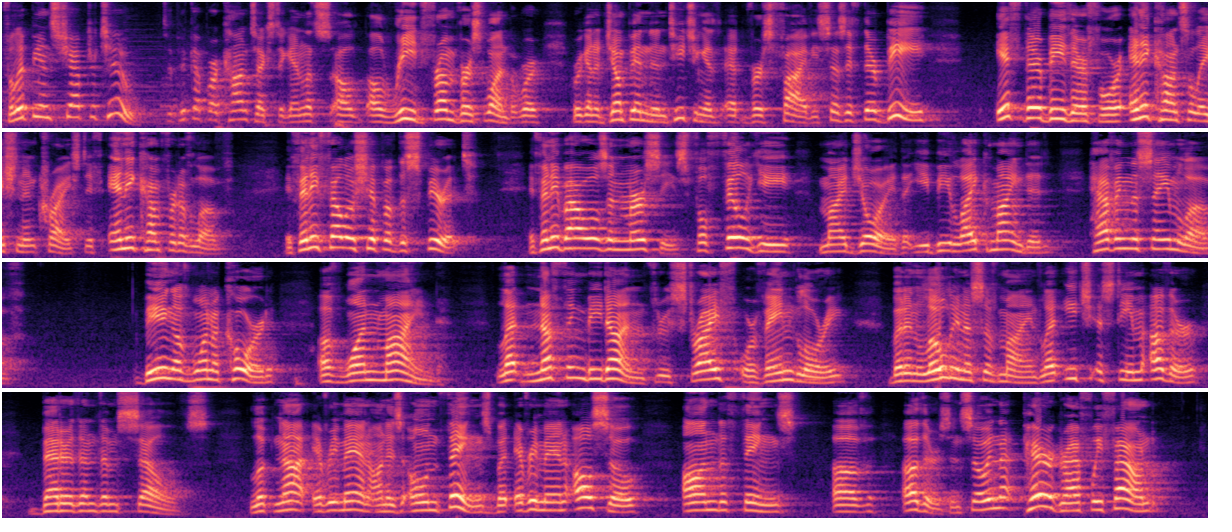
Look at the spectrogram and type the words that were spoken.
Philippians chapter 2. To pick up our context again, let's I'll, I'll read from verse 1, but we're, we're going to jump in and teaching at, at verse 5. He says, If there be, if there be therefore any consolation in Christ, if any comfort of love, if any fellowship of the Spirit, if any bowels and mercies, fulfill ye my joy, that ye be like minded, having the same love, being of one accord, of one mind. Let nothing be done through strife or vainglory, but in lowliness of mind, let each esteem other better than themselves. Look not every man on his own things, but every man also on the things of others. And so in that paragraph we found,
